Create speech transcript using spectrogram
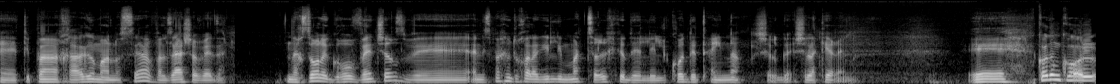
אה, טיפה חרגנו מהנושא, אבל זה היה שווה את זה. נחזור ל Grove Ventures, ואני אשמח אם תוכל להגיד לי מה צריך כדי ללכוד את עינה של, של הקרן. אה, קודם כל,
